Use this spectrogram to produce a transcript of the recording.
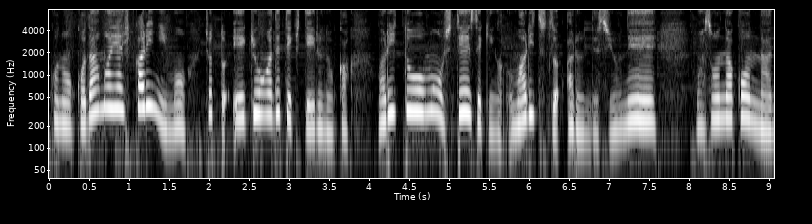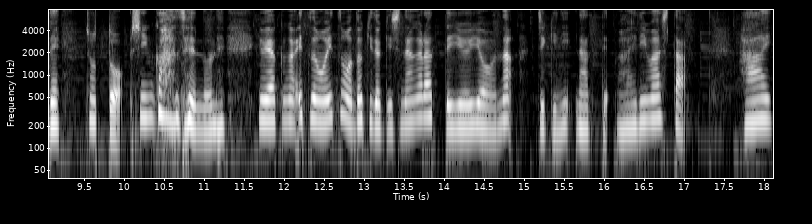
このこだまや光にもちょっと影響が出てきているのか割ともう指定席が埋まりつつあるんですよね。まあそんなこんなでちょっと新幹線のね 予約がいつもいつもドキドキしながらっていうような時期になってまいりました。はい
